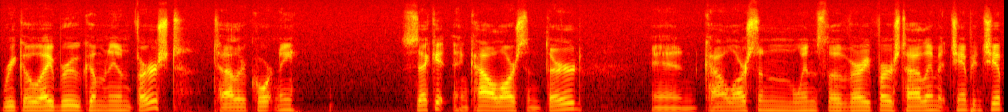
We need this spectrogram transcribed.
Rico Abreu coming in first, Tyler Courtney second, and Kyle Larson third. And Kyle Larson wins the very first high limit championship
